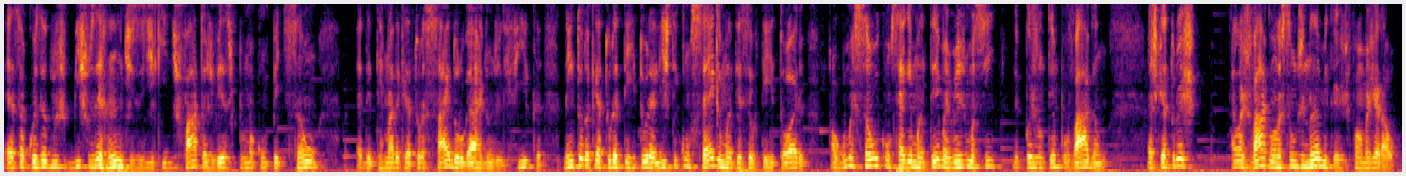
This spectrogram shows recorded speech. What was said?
é essa coisa dos bichos errantes e de que, de fato, às vezes por uma competição, a determinada criatura sai do lugar de onde ele fica. Nem toda criatura é territorialista e consegue manter seu território. Algumas são e conseguem manter, mas mesmo assim, depois de um tempo, vagam. As criaturas, elas vagam, elas são dinâmicas de forma geral.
